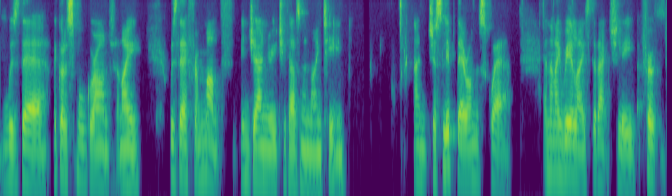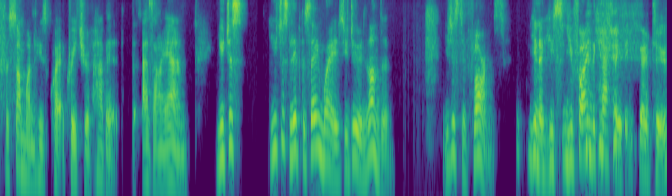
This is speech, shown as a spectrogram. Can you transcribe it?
was there. I got a small grant and I was there for a month in January 2019 and just lived there on the square. And then I realized that actually, for, for someone who's quite a creature of habit, as I am, you just you just live the same way as you do in London. You're just in Florence. You know, you, you find the cafe that you go to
